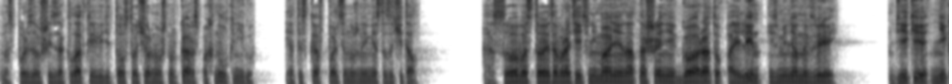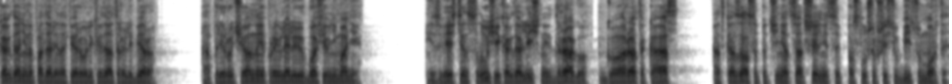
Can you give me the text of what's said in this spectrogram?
Воспользовавшись закладкой в виде толстого черного шнурка, распахнул книгу и, отыскав пальцем нужное место, зачитал. «Особо стоит обратить внимание на отношение к Гуарату Айлин измененных зверей. Дикие никогда не нападали на первого ликвидатора Либеро, а прирученные проявляли любовь и внимание. Известен случай, когда личный Драго Гуарата Каас отказался подчиняться отшельнице, послушавшись убийцу Морте.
